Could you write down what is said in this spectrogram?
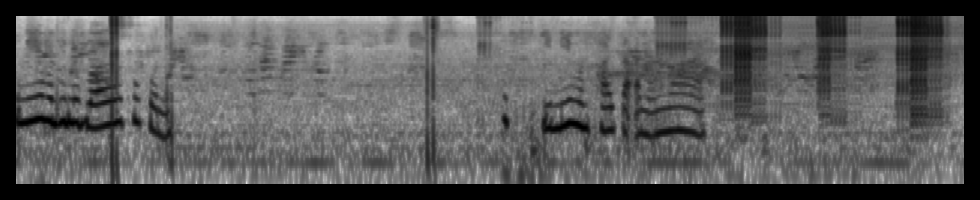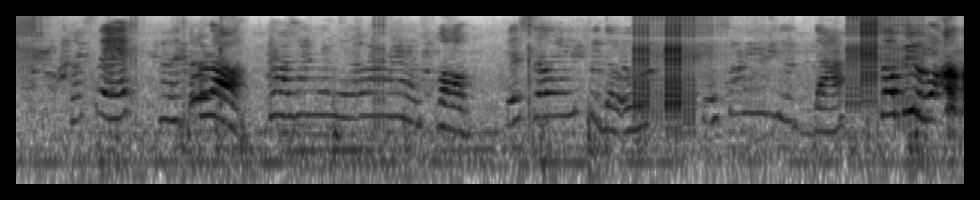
ตรงนี้มันที่เรียบร้อยแล้วทุกคนทีนี้มันคล้ายกับอันนั้นมาก มันเซ็ตมันตลอดตอนที่ไม่มีอะไรฟอร์มเดซอยที่เดอเดซอย ที่ดาโซบิวออก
